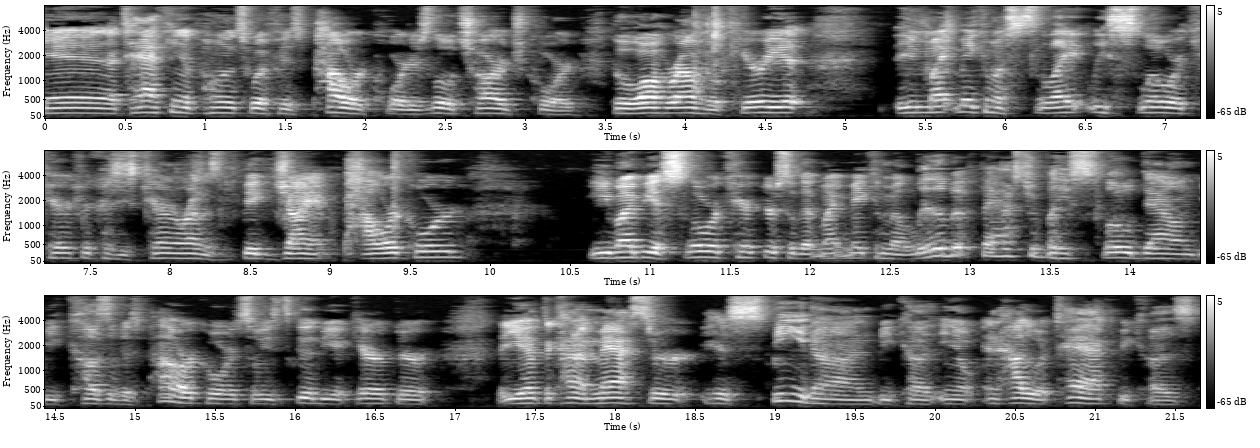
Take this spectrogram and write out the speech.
and attacking opponents with his power cord, his little charge cord. He'll walk around, he'll carry it. He might make him a slightly slower character because he's carrying around this big giant power cord. He might be a slower character, so that might make him a little bit faster, but he's slowed down because of his power cord. So he's going to be a character that you have to kind of master his speed on because you know and how to attack because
